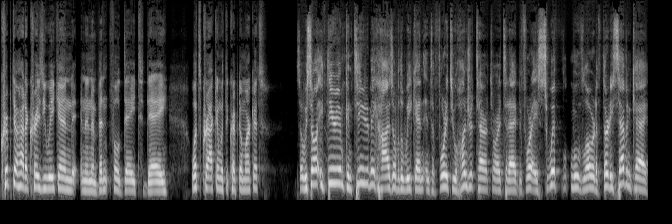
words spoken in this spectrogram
Crypto had a crazy weekend and an eventful day today. What's cracking with the crypto markets? So we saw Ethereum continue to make highs over the weekend into 4200 territory today before a swift move lower to 37k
